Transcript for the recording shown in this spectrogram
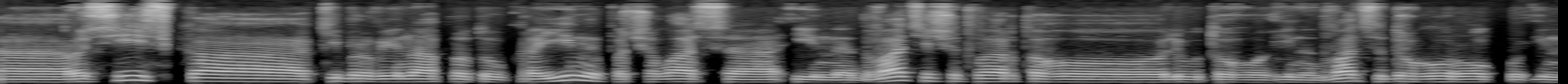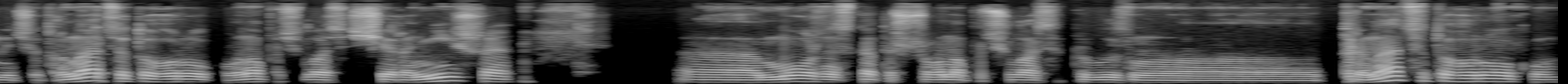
Е, російська кібервійна проти України почалася і не 24 лютого, і не 22 року, і не 14 року. Вона почалася ще раніше. Е, можна сказати, що вона почалася приблизно 13-го року,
